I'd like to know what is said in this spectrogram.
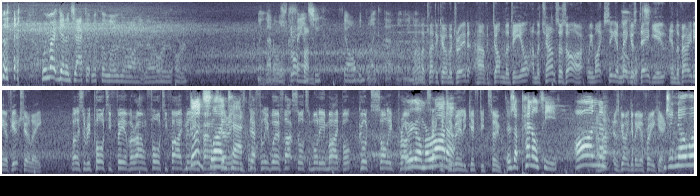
we might get a jacket with the logo on it though, or, or I think that'll look Strootman. fancy. If y'all would like that, let me know. Well, Atletico Madrid have done the deal, and the chances are we might see him make Oh, his debut in the very near future, Lee. Well, it's a reported fee of around 45 million Good pounds, slide Derek. tackle. He's definitely worth that sort of money in my book. Good, solid pro. Here we go, Morata. Technically really gifted too. There's a penalty on And that is going to be a free kick. Genoa,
